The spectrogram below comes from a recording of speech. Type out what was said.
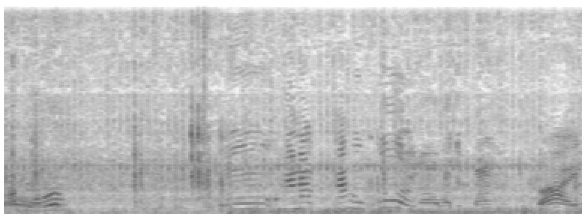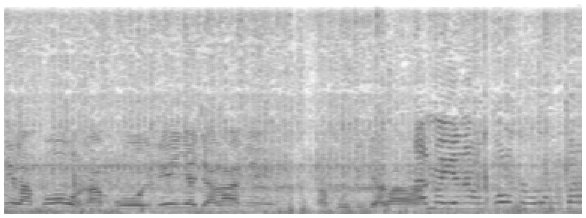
Lampu Oh. orang. Hmm, hanap na ukur. Nah ini lampu, lampu ininya jalan nih, lampu ini jalan. Ano yan ang ukur, turong ba?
